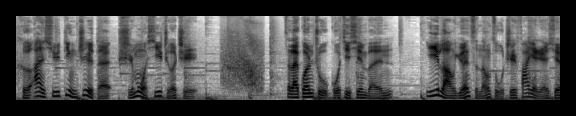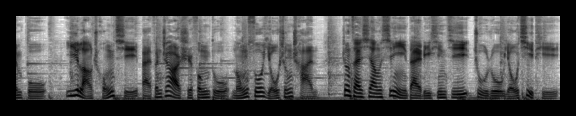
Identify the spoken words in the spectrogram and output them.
可按需定制的石墨烯折纸。再来关注国际新闻，伊朗原子能组织发言人宣布。伊朗重启百分之二十风度浓缩铀生产，正在向新一代离心机注入铀气体。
